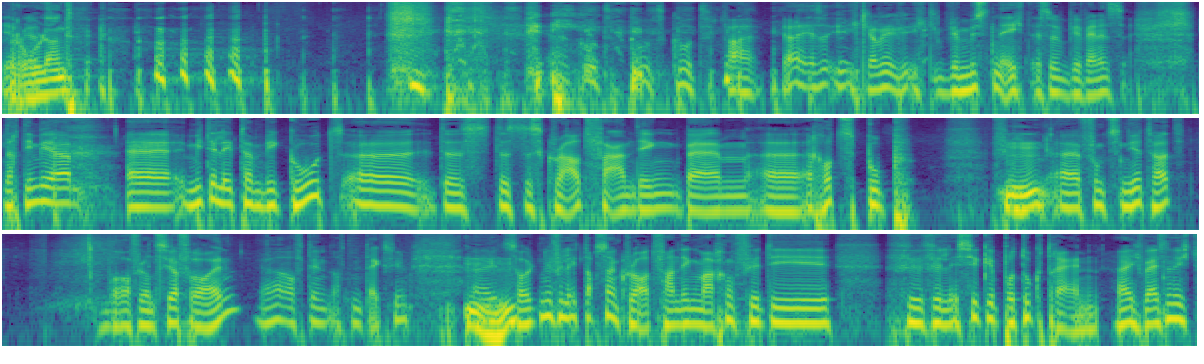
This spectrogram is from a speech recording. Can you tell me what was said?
Ja, Roland. gut, gut, gut. Ah, Ja, also ich glaube, ich, wir müssten echt, also wir werden es, nachdem wir äh, miterlebt haben, wie gut äh, das, das, das Crowdfunding beim äh, Rotzbub Mhm. äh, funktioniert hat, worauf wir uns sehr freuen, ja, auf den, auf den Teichsfilm, äh, sollten wir vielleicht auch so ein Crowdfunding machen für die, für, für lässige Produktreihen. Ja, ich weiß noch nicht,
